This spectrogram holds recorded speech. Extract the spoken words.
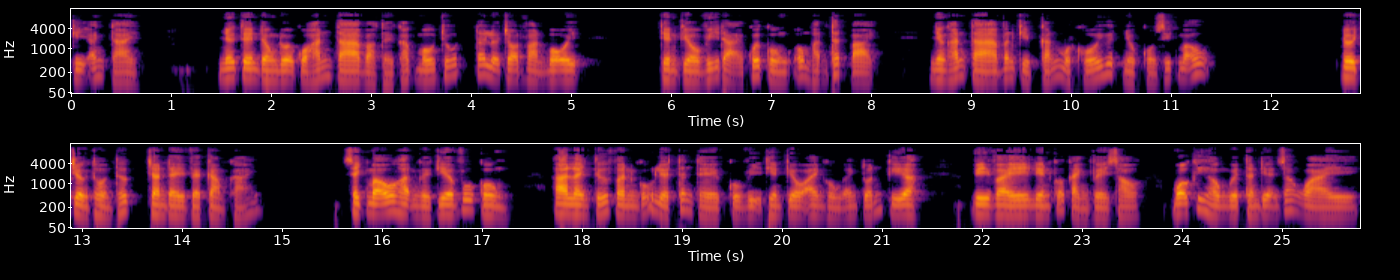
kỵ anh tài. Những tên đồng đội của hắn ta vào thời khắc mấu chốt đã lựa chọn phản bội. Thiên kiều vĩ đại cuối cùng ôm hận thất bại, nhưng hắn ta vẫn kịp cắn một khối huyết nhục của xích mẫu. Đội trưởng thổn thức tràn đầy về cảm khái. Xích mẫu hận người kia vô cùng, hà lệnh tứ phần ngũ liệt thân thể của vị thiên kiêu anh hùng anh Tuấn kia. Vì vậy liền có cảnh về sau, mỗi khi Hồng Nguyệt Thần Điện ra ngoài...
